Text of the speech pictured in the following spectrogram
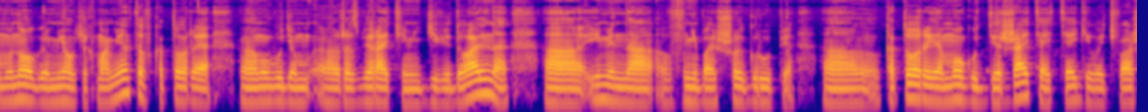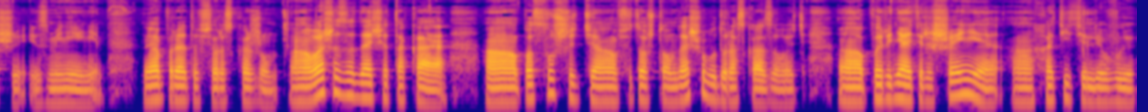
много мелких моментов, которые мы будем разбирать индивидуально, именно в небольшой группе, которые могут держать и оттягивать ваши изменения. Но я про это все расскажу. Ваша задача такая – послушать все то, что вам дальше буду рассказывать, а, принять решение, а, хотите ли вы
